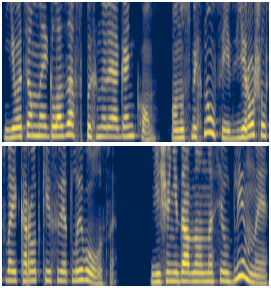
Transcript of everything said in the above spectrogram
Его темные глаза вспыхнули огоньком. Он усмехнулся и взъерошил свои короткие светлые волосы. Еще недавно он носил длинные,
